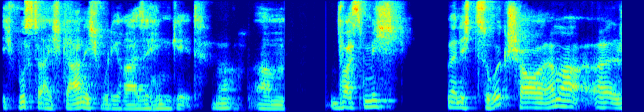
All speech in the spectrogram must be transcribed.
ich wusste eigentlich gar nicht, wo die Reise hingeht. Ne? Ähm, was mich, wenn ich zurückschaue, immer äh,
